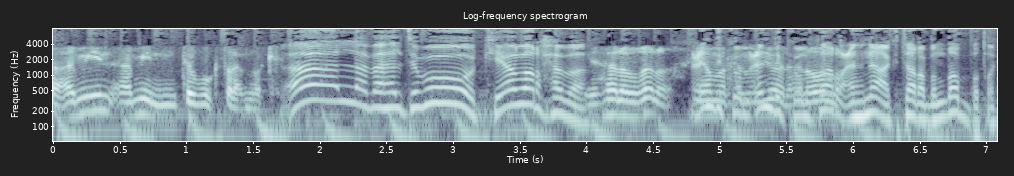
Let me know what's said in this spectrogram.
أمين أمين من تبوك طال عمرك هلا بأهل تبوك يا مرحبا. يا هلا وغلا. عندكم عندكم. فرع هناك ترى بنضبطك.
